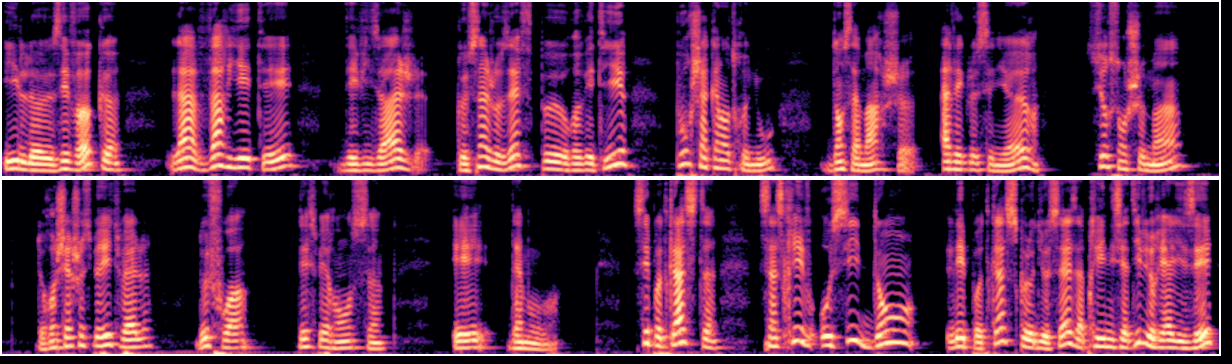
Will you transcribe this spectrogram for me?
Ils évoquent la variété des visages que Saint Joseph peut revêtir pour chacun d'entre nous dans sa marche avec le Seigneur sur son chemin de recherche spirituelle, de foi, d'espérance et d'amour. Ces podcasts s'inscrivent aussi dans les podcasts que le diocèse a pris l'initiative de réaliser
